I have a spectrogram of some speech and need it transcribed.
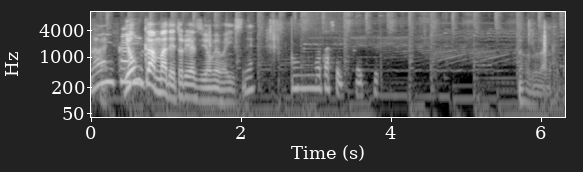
はい、4巻4巻までとりあえず読めばいいですね。4が確か1回つくなるほど、なるほど。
